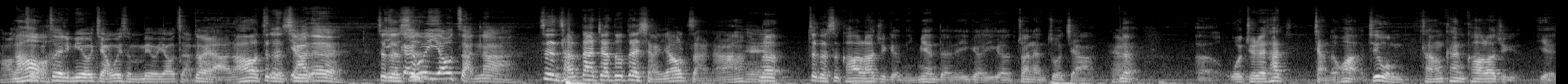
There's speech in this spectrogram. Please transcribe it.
好，然后这里面有讲为什么没有腰斩？对，啊，然后这个是假的，这个是会腰斩啦。正常大家都在想腰斩啊。那这个是 CarLogic 里面的一个一个专栏作家。嗯那呃，我觉得他讲的话，其实我们常常看 CarLogic，也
